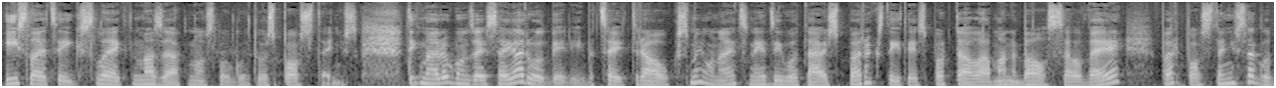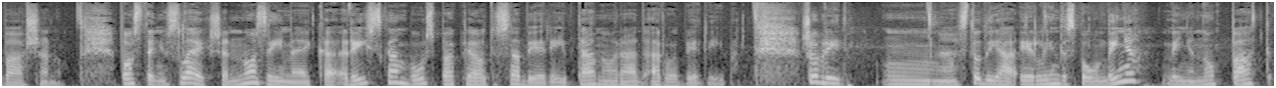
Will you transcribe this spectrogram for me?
īslaicīgi slēgt mazāk noslogotos posteņus. Tikmēr ugunsdzēsēja arotbiedrība ceļ trauksmi un aicina iedzīvotājus parakstīties portālā Mana balss LV par posteņu saglabāšanu. Posteņu slēgšana nozīmē, ka riskam būs pakļauta sabiedrība. Tā norāda arotbiedrība. Šobrīd mm, studijā ir Linda Spundiņa. Viņa nu pat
